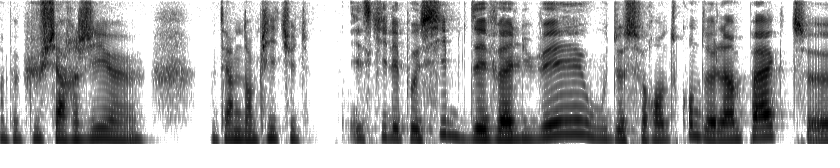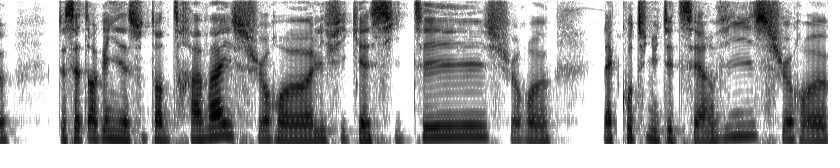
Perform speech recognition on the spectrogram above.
un peu plus chargée en termes d'amplitude. Est-ce qu'il est possible d'évaluer ou de se rendre compte de l'impact de cette organisation de temps de travail sur l'efficacité, sur la continuité de service, sur euh,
